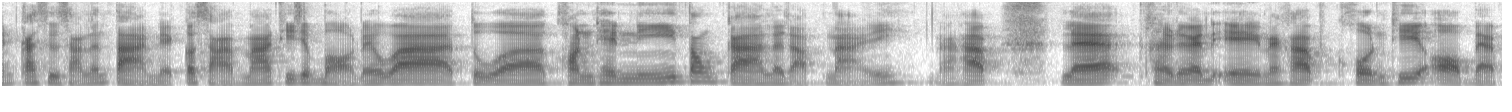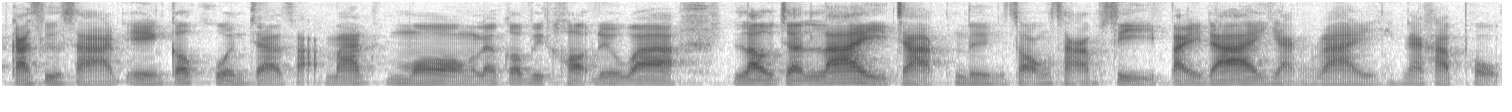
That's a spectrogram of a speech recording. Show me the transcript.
นการสื่อสารต่างๆเนี่ยก็สามารถที่จะบอกได้ว่าตัวคอนเทนต์นี้ต้องการระดับไหนนะครับ และขณะเดียวกันเองนะครับ คนที่ออกแบบการสื่อสารเองก็ควรจะสามารถมองแล้วก็วิเคราะห์ด้วยว่าเราจะไล่จาก 1 2 3 4 ไปได้อย่างไรนะครับผม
